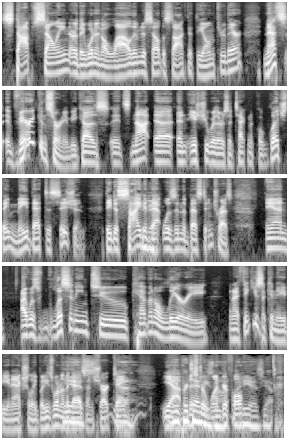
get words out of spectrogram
stopped selling or they wouldn't allow them to sell the stock that they own through there. And that's very concerning because it's not a, uh, an issue where there's a technical glitch. They made that decision, they decided they that was in the best interest. And I was listening to Kevin O'Leary. And I think he's a Canadian actually, but he's one of the he guys is. on Shark Tank. Yeah. Yeah, Mr. Wonderful. Not, he is, yeah.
